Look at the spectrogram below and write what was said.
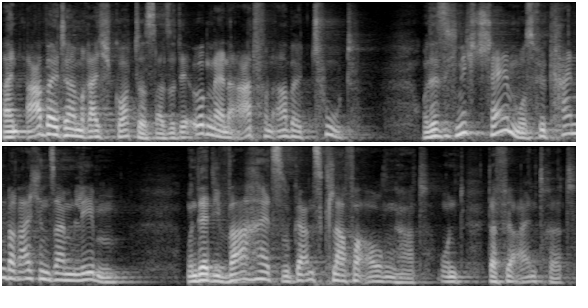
ein Arbeiter im Reich Gottes, also der irgendeine Art von Arbeit tut und der sich nicht schämen muss für keinen Bereich in seinem Leben und der die Wahrheit so ganz klar vor Augen hat und dafür eintritt.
